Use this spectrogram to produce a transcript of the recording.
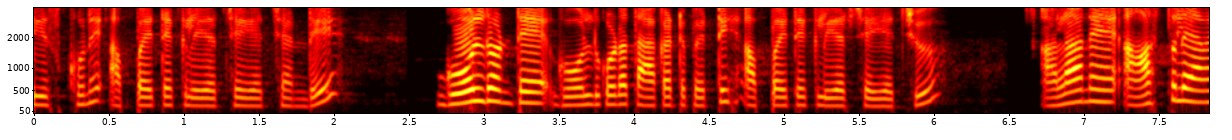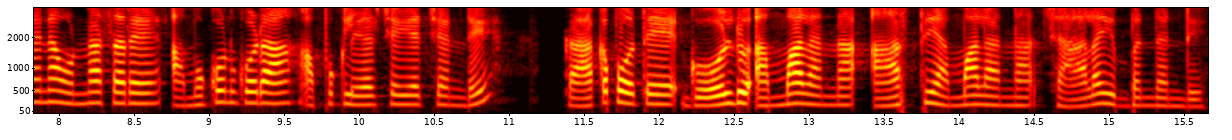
తీసుకుని అప్పు అయితే క్లియర్ చేయొచ్చండి. గోల్డ్ ఉంటే గోల్డ్ కూడా తాకట్టు పెట్టి అప్పు అయితే క్లియర్ చేయొచ్చు. అలానే ఆస్తులు ఏమైనా ఉన్నా సరే అమ్ముకుని కూడా అప్పు క్లియర్ చేయొచ్చండి. కాకపోతే గోల్డ్ అమ్మాలన్నా ఆస్తి అమ్మాలన్నా చాలా ఇబ్బంది అండి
